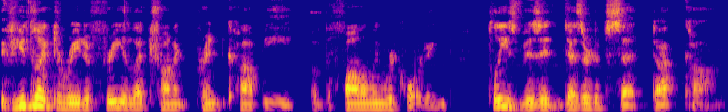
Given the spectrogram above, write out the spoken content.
If you'd like to read a free electronic print copy of the following recording, please visit desertofset.com.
